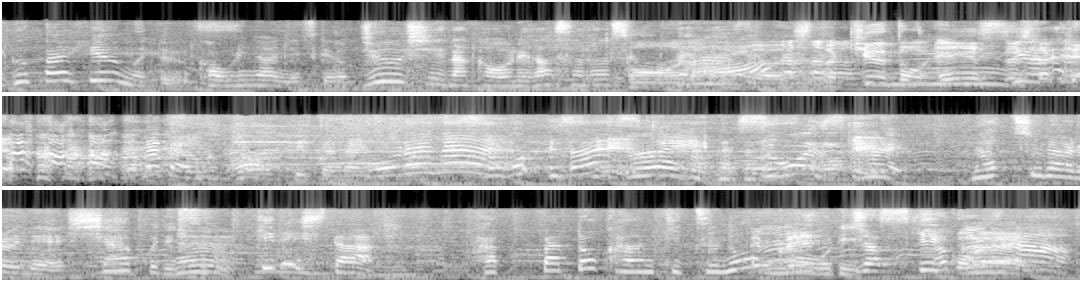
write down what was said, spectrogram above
ィグパフュームという香りなんですけど。ジューシーな香りがするそうなんですよ。ちょっとキュートを演出したくて仲良く香っていただいてこれね大好き。すごい好き。はい、ナチュラルでシャープです。すっきりした葉っぱと柑橘の香り。めっちゃ好きこれ。はい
